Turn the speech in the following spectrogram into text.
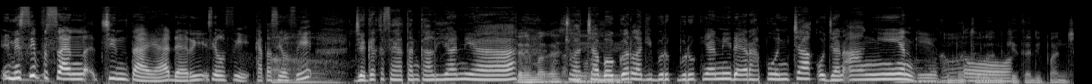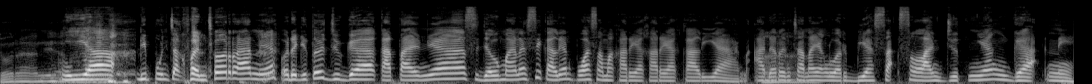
Ini sih pesan cinta ya dari Silvi. Kata Silvi, jaga kesehatan kalian ya. Terima kasih. Cuaca Bogor lagi buruk-buruknya nih daerah puncak, hujan angin gitu. Kebetulan kita di pancoran. Iya, di puncak pancoran ya. Udah gitu juga katanya sejauh mana sih kalian puas sama karya-karya kalian? Ada rencana yang luar biasa selanjutnya enggak nih?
